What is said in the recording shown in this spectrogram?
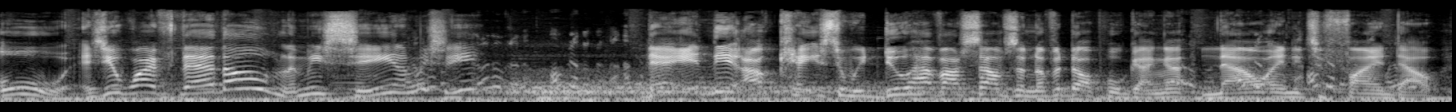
oh, is your wife there though? Let me see, let me see. They're in the, okay, so we do have ourselves another doppelganger. Now I need to find out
